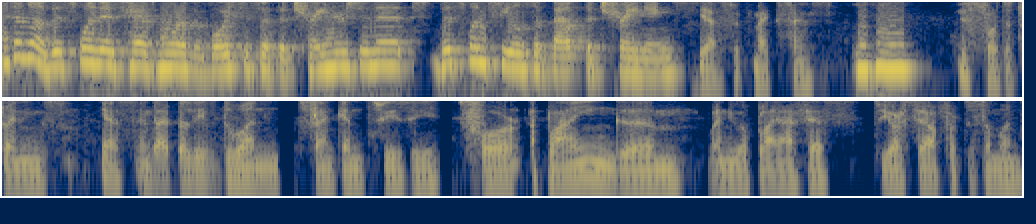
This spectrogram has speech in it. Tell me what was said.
I don't know. This one is has more of the voices of the trainers in it. This one feels about the trainings. Yes, it makes sense. Mm-hmm. It's for the trainings. Yes, and I believe the one Frank and Susie for applying um, when you apply IFS to yourself or to someone.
